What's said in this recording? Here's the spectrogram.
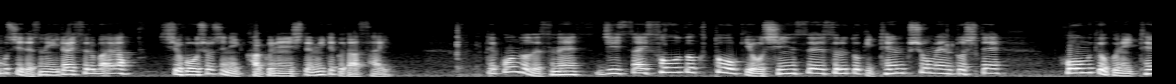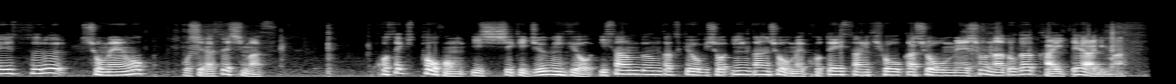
もしですね、依頼する場合は、司法書士に確認してみてください。で、今度ですね、実際相続登記を申請するとき、添付書面として、法務局に提出する書面をお知らせします。戸籍謄本一式住民票遺産分割協議書印鑑証明固定資産評価証明書などが書いてあります。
